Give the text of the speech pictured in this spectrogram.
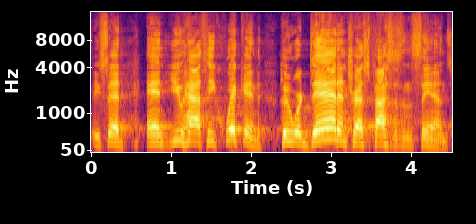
he said, And you hath he quickened who were dead in trespasses and sins,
